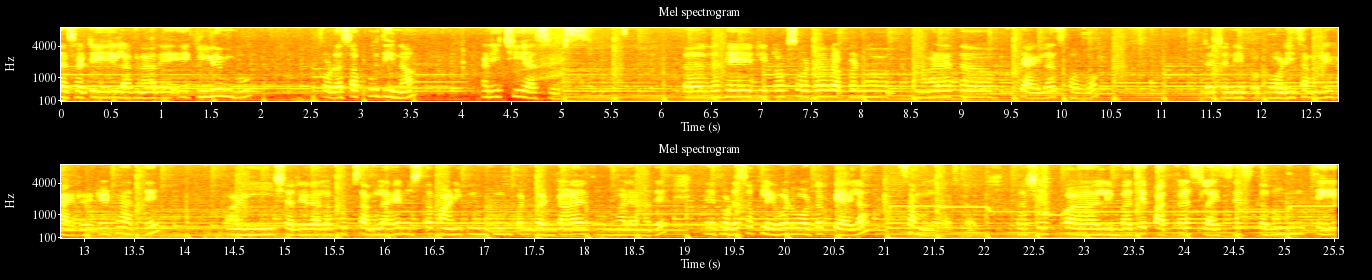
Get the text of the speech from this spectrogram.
त्यासाठी लागणारे एक लिंबू. थोडासा पुदिना आणि चिया सीड्स. तर हे डिटॉक्स वॉटर आपण उन्हाळ्यात प्यायलाच हवं. त्याच्याने बॉडी चांगली हायड्रेटेड राहते आणि शरीराला खूप चांगलं आहे. नुसतं पाणी पिऊन पिऊन पण कंटाळा येतो उन्हाळ्यामध्ये. हे थोडंसं फ्लेवर्ड वॉटर प्यायला चांगलं वाटतं. तर असे प लिंबाचे पातळ स्लायसेस करून ते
